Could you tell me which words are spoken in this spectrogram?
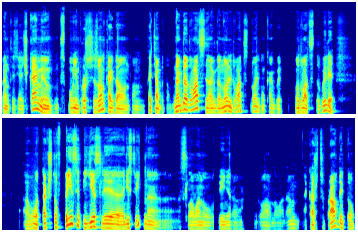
фэнтези очками. Вспомним прошлый сезон, когда он там хотя бы там иногда 20, иногда 0, 20, 0, ну, как бы, ну, 20-то были. Вот, так что, в принципе, если действительно слова нового тренера главного да, окажутся правдой, то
